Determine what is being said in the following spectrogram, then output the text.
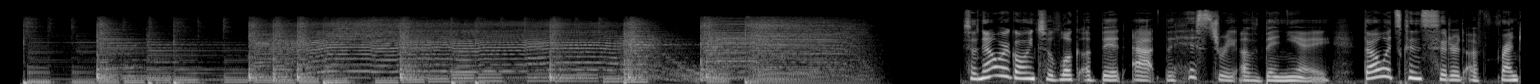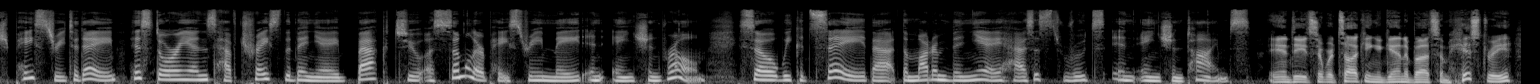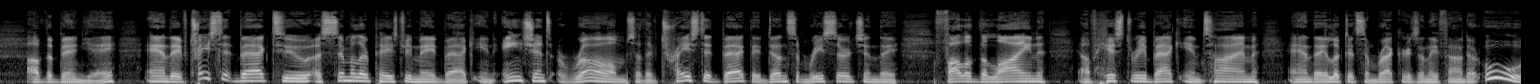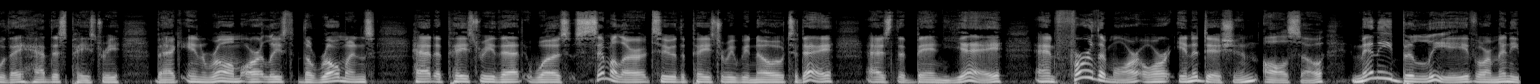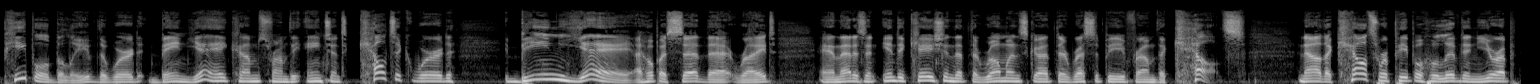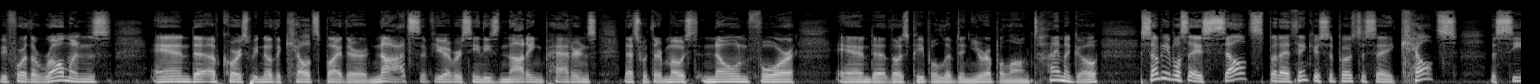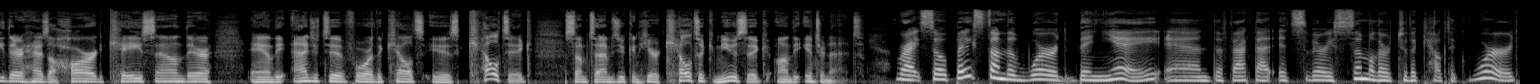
So now we're going to look a bit at the history of beignet. Though it's considered a French pastry today, historians have traced the beignet back to a similar pastry made in ancient Rome. So we could say that the modern beignet has its roots in ancient times. Indeed. So we're talking again about some history of the beignet, and they've traced it back to a similar pastry made back in ancient Rome. So they've traced it back, they've done some research, and they followed the line of history back in time, and they looked at some records and they found out, ooh, they had this pastry back in Rome, or at least the Romans had a pastry that was similar to the pastry we know today as the beignet. And furthermore, or in addition, tradition also, many believe, or many people believe, the word beignet comes from the ancient Celtic word bigne. I hope I said that right. And that is an indication that the Romans got their recipe from the Celts. Now, the Celts were people who lived in Europe before the Romans, and uh, of course, we know the Celts by their knots. If you ever seen these knotting patterns, that's what they're most known for. And uh, those people lived in Europe a long time ago. Some people say Celts, but I think you're supposed to say Celts. The C there has a hard K sound there, and the adjective for the Celts is Celtic. Sometimes you can hear Celtic music on the internet. Right. So, based on the word beignet and the fact that it's very similar to the Celtic word,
